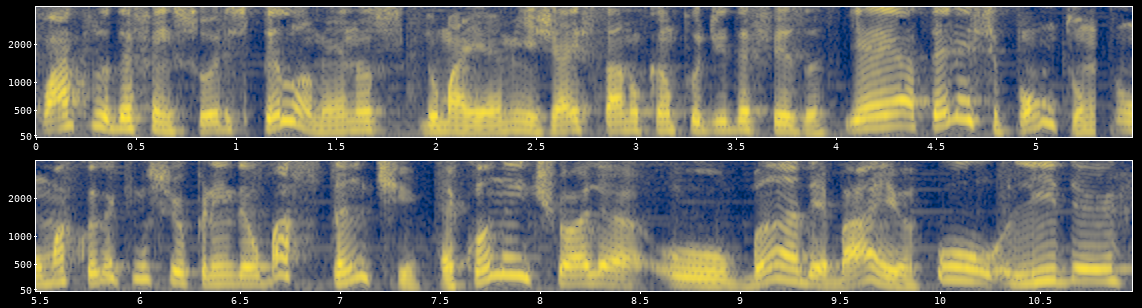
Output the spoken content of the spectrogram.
quatro defensores, pelo menos, do Miami já está no campo de defesa. E é até nesse ponto, um- uma coisa que me surpreendeu bastante é quando a gente olha o Ban Adebayo, o líder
